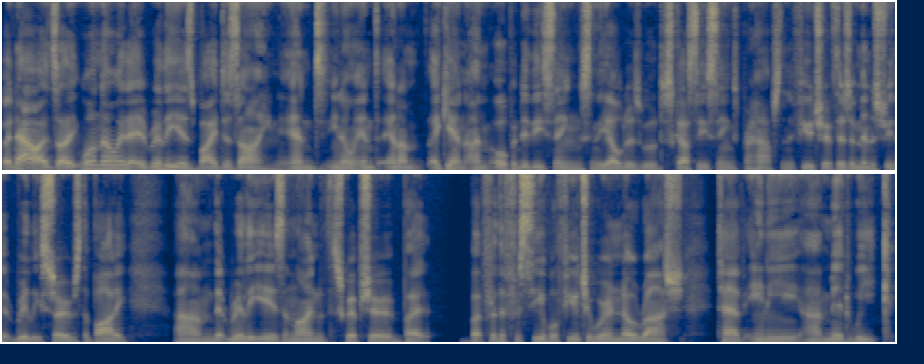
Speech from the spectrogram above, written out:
But now it's like well no it, it really is by design. And you know and and i'm again i'm open to these things and the elders we will discuss these things perhaps in the future if there's a ministry that really serves the body um, that really is in line with the scripture. But but for the foreseeable future we're in no rush to have any uh, midweek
